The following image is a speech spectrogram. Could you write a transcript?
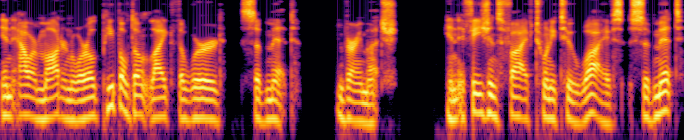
in our modern world, people don't like the word submit very much. In Ephesians 5:22, wives, submit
